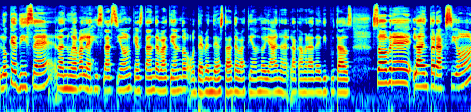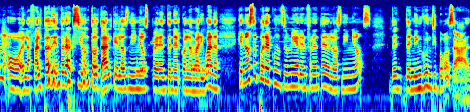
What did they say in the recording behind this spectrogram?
lo que dice la nueva legislación que están debatiendo o deben de estar debatiendo ya en la, Cámara de Diputados sobre la interacción o la falta de interacción total que los niños pueden tener con la marihuana, que no se puede consumir en frente de los niños de, ningún tipo, o sea,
